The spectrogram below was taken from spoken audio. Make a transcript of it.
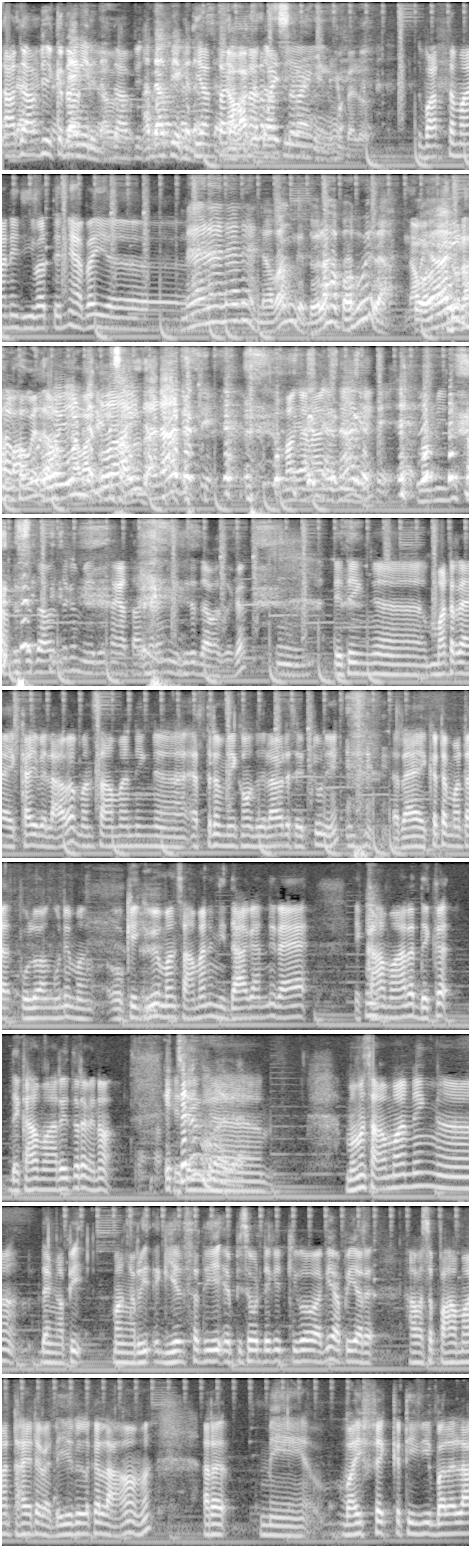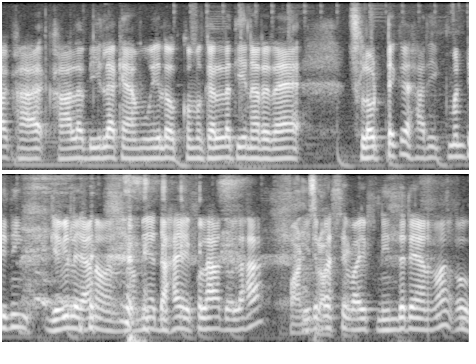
අද අපි වර්තමානය ජීවත්වෙන්නේ හැබැයි නෑනෑනෑ නවංග දොළහ පහුවෙලා. දවසක. මේ කතා කරන්න ඉදිස දවසක. ඉතිං මට රෑ එකයි වෙලාව. මන් සාමාන්‍යින් ඇත්තර මේ කොහොඳ වෙලාවට සෙට්ටුනේ රෑ එකට මට පුළුවන් වුණේ මං ඕකේ කිවේ මන් සාමාන්‍ය නිදාගන්න රෑ එක හමාර දෙක දෙකා මාරතර වෙනවා මම සාමාන්‍යෙන් දැන් අපි මං ගිය සති එපිසෝඩ් එක කිව වගේ අපි අර හවස පහමාට හයට වැඩඉරල කලාම අර මේ වයිෆ එක්ක ටව බලලා කාලා බීලා කෑමුවල ඔක්කොම කරලා තියෙන අර රෑ ස්ලොට් එක හරික්මට ඉතින් ගෙවිල යනවා. මේ දහ එකොලා දොළහා ඊට පස්සේ වයිෆ් නින්දට යනවා. ඕ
